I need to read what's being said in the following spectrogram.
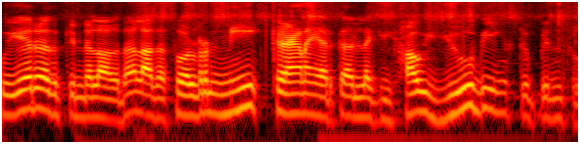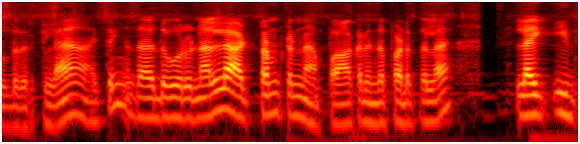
குயர் அது கிண்டல் ஆகுதால் அதை சொல்கிற நீ கேனையாக இருக்காது லைக் ஹவ் யூ பீயிங் ஸ்டூப்பின்னு சொல்கிறது இருக்குல்ல? ஐ திங்க் அது ஒரு நல்ல அட்டம்ப்ட் நான் பார்க்குறேன் இந்த படத்தில். லைக் இது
